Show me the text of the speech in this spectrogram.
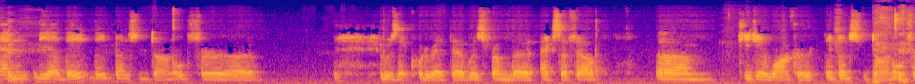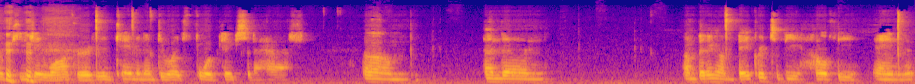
and yeah, they they benched Darnold for uh, who was that quarterback that was from the XFL? Um, PJ Walker. They benched Darnold for PJ Walker, who came in and threw like four picks and a half. Um, and then I'm betting on Baker to be healthy and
